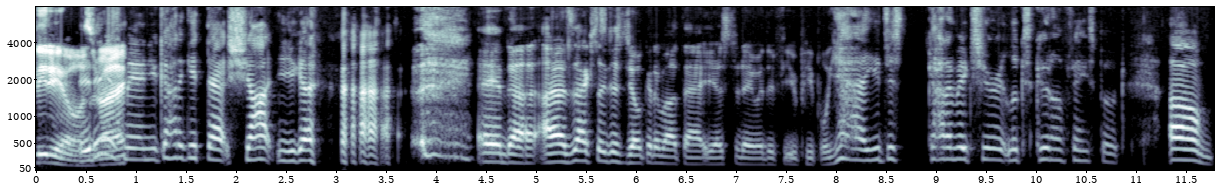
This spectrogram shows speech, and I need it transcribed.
videos it right? is, man. You got to get that shot. You got and uh, i was actually just joking about that yesterday with a few people. Yeah you just got to make sure it looks good on facebook. Um,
